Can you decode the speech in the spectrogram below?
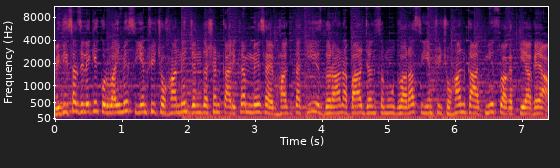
विदिशा ज़िले के कुरवाई में सीएम श्री चौहान ने जन दर्शन कार्यक्रम में सहभागिता की। इस दौरान अपार जन समूह द्वारा सीएम श्री चौहान का आत्मीय स्वागत किया गया।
